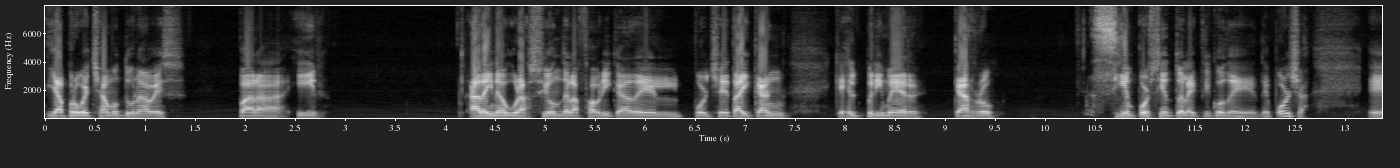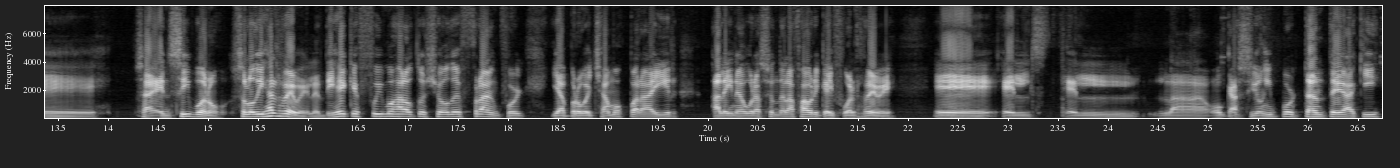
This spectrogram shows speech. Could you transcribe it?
y aprovechamos de una vez para ir a la inauguración de la fábrica del Porsche Taycan es el primer carro 100% eléctrico de, Porsche. Eh, o sea, en sí, bueno, se lo dije al revés. Les dije que fuimos al Auto Show de Frankfurt y aprovechamos para ir a la inauguración de la fábrica y fue al revés. Eh, la ocasión importante aquí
